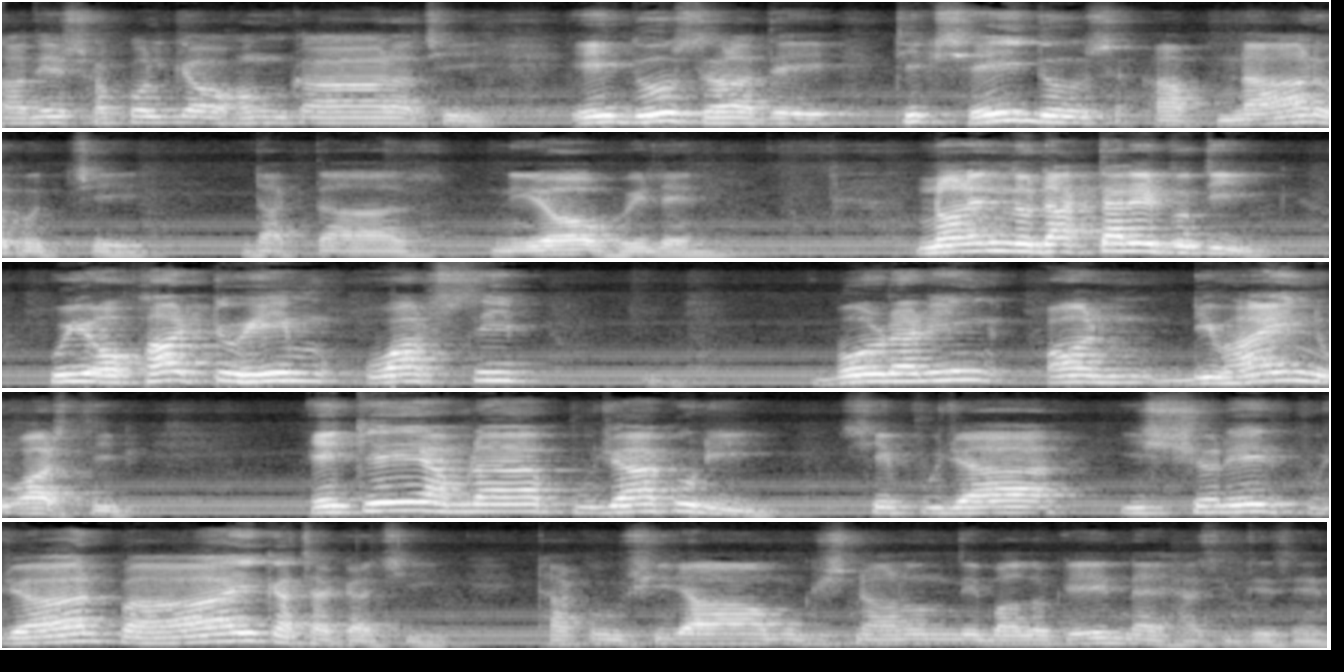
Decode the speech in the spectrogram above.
তাদের সকলকে অহংকার আছে। এই দোষ ধরাতে ঠিক সেই দোষ আপনার হচ্ছে। ডাক্তার নীরব হইলেন। নরেন্দ্র ডাক্তারের প্রতি we offer to him worship bordering on divine worship একে আমরা পূজা করি। সে পূজা ঈশ্বরের পূজার প্রায় কাছাকাছি। ঠাকুর শ্রীরামকৃষ্ণ আনন্দে বালকের ন্যায় হাসিতেছেন।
